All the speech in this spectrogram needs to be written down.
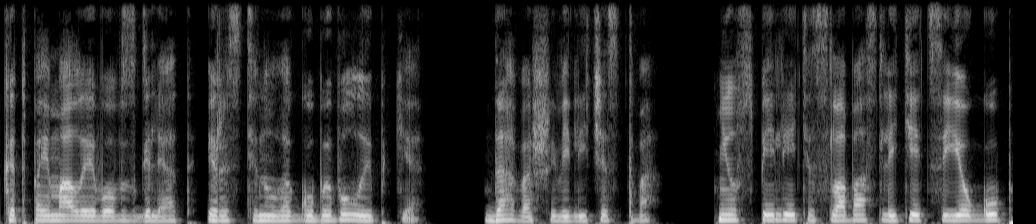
Кэт поймала его взгляд и растянула губы в улыбке. «Да, Ваше Величество». Не успели эти слова слететь с ее губ,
